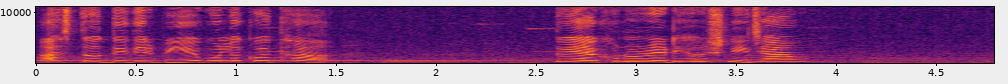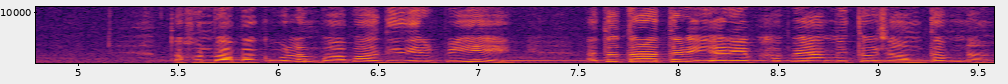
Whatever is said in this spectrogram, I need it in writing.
আজ তো দিদির বিয়ে বলে কথা। তুই এখনও রেডি হসনি? যাও। তখন বাবাকে বললাম, বাবা, দিদির বিয়ে? এত তাড়াতাড়ি? আর এভাবে আমি তো জানতাম না।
